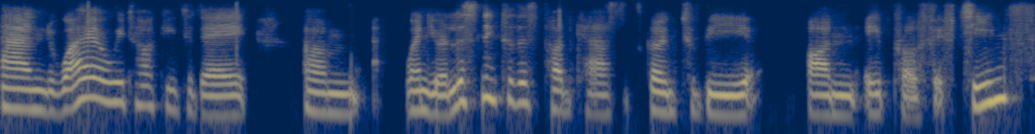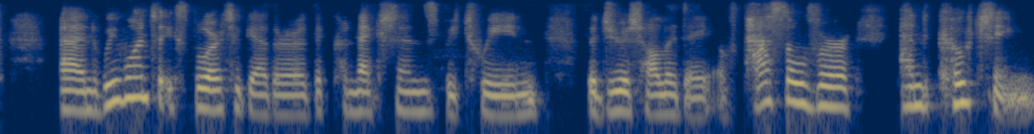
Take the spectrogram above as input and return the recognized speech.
And why are we talking today? Um, when you're listening to this podcast, it's going to be on April 15th. And we want to explore together the connections between the Jewish holiday of Passover and coaching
